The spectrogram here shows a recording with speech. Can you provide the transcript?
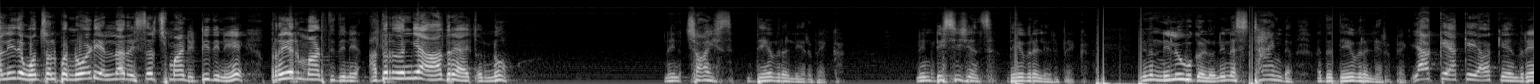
ಅಲ್ಲಿದೆ, ಒಂದು ಸ್ವಲ್ಪ ನೋಡಿ ಎಲ್ಲ ರಿಸರ್ಚ್ ಮಾಡಿ ಇಟ್ಟಿದ್ದೀನಿ ಪ್ರೇಯರ್ ಮಾಡ್ತಿದ್ದೀನಿ, ಅದರದಂಗೆ ಆದರೆ ಆಯಿತು ನೋ ನಿನ್ನ ಚಾಯ್ಸ್ ದೇವರಲ್ಲಿ ಇರಬೇಕು? ನಿನ್ನ ಡಿಸಿಷನ್ಸ್ ದೇವರಲ್ಲಿ ಇರಬೇಕು ನಿನ್ನ ನಿಲುವುಗಳು, ನಿನ್ನ ಸ್ಟ್ಯಾಂಡ್ ಅದು ದೇವರಲ್ಲಿ ಇರಬೇಕು ಯಾಕೆ ಯಾಕೆ ಯಾಕೆ ಅಂದರೆ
